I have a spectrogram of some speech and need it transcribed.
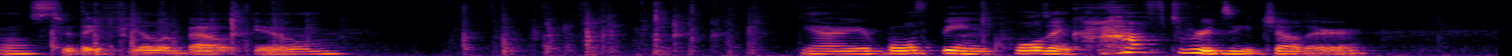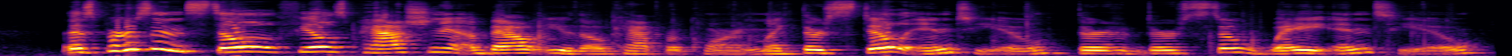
How else do they feel about you? Yeah, you're both being cold and cut off towards each other. This person still feels passionate about you though, Capricorn. Like they're still into you. They're they're still way into you.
